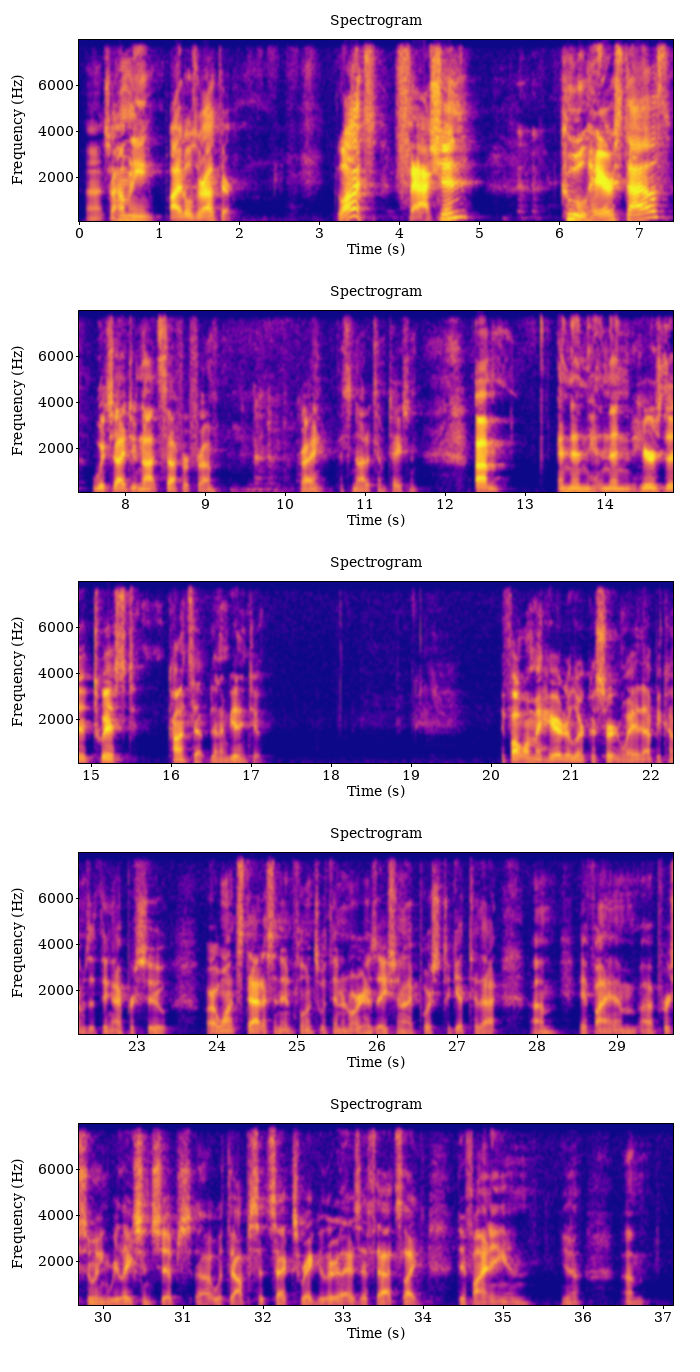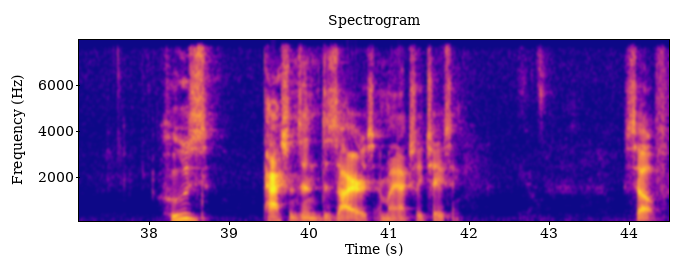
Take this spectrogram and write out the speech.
Uh, so, how many idols are out there? Lots. Fashion, cool hairstyles, which I do not suffer from right? That's not a temptation. Um, and then, and then here's the twist concept that I'm getting to. If I want my hair to look a certain way, that becomes the thing I pursue. Or I want status and influence within an organization, I push to get to that. Um, if I am uh, pursuing relationships uh, with the opposite sex regularly, as if that's like defining and, you know, um, whose passions and desires am I actually chasing? Self.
